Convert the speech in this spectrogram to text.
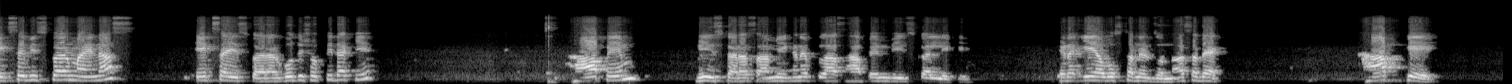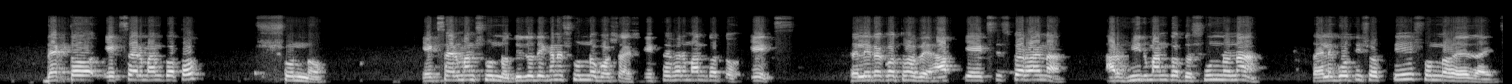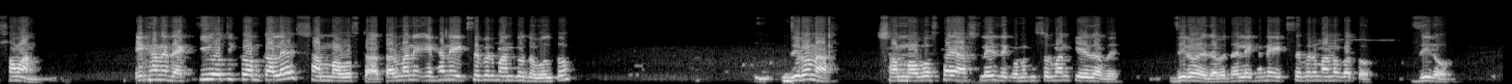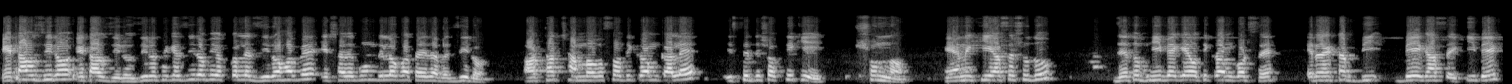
X F square minus X I square আর গতি শক্তিটা কি? হাফ এম ভি স্কোয়ার আছে আমি এখানে plus half M V square লিখি। এটা এ অবস্থানের জন্য। আচ্ছা দেখ। হাফ কে দেখ তো এক্সের মান কত? শূন্য। এক্সের মান শূন্য। তুই যদি এখানে শূন্য বসাস এক্সের মান কত? এক্স তাহলে এটা কত হবে? হাফ কে এক্স স্কোয়ার হয় না? আর ভির মান কত? শূন্য না? তাহলে গতি শক্তি শূন্য হয়ে যায়। সমান। এখানে দেখ, কি অতিক্রম কালে সাম্য অবস্থা? তার মানে এখানে এক্সের মান কত বলতো? জিরো না। সাম্য অবস্থায় আসলেই যে কোনো কিছুর মান কে যাবে। জিরো হয়ে যাবে। তাহলে এখানে এক্সের মানও কত? জিরো এটাও জিরো এটাও জিরো জিরো থেকে জিরো বিয়োগ করলে জিরো হবে, এর সাথে গুণ দিলেও কত হয়ে যাবে? জিরো অর্থাৎ সাম্য অবস্থা অতিক্রম কালে স্থিতি শক্তি কি? শূন্য। এখানে কি আছে শুধু? যেহেতু ভি বেগে অতিক্রম করছে এটা একটা বেগ আছে। কি বেগ?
